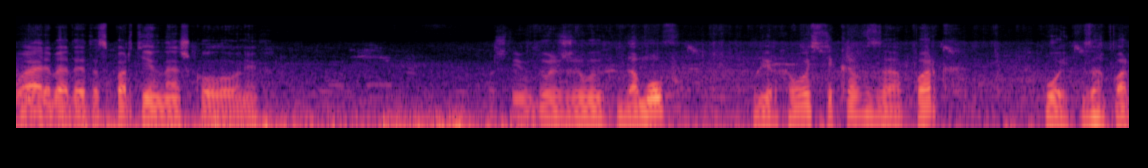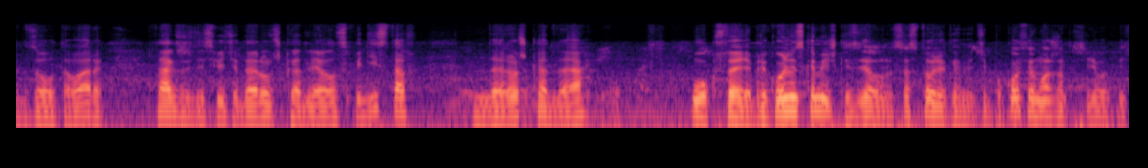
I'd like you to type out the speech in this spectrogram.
Ва, ребята, это спортивная школа у них. Пошли вдоль жилых домов, верховостиков, зоопарк. Ой, зоопарк, зоотовары. Также здесь, видите, дорожка для велосипедистов, дорожка для... О, кстати, прикольные скамеечки сделаны, со столиками. Типа кофе можно посидеть выпить.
